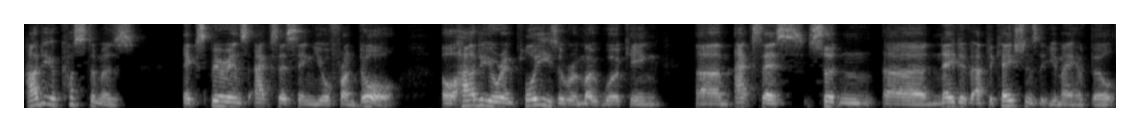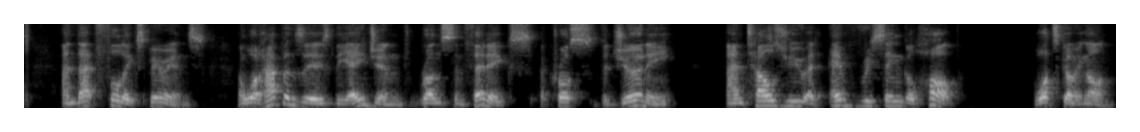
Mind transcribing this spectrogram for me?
how do your customers experience accessing your front door? Or how do your employees are remote working um, access certain uh, native applications that you may have built and that full experience? And what happens is the agent runs synthetics across the journey and tells you at every single hop what's going on.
